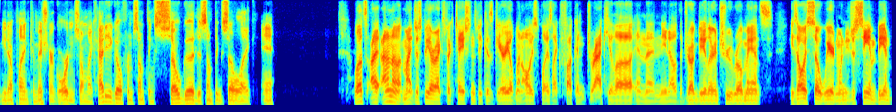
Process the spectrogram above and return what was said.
you know, playing Commissioner Gordon. So I'm like, how do you go from something so good to something so like, eh? Well, it's I, I don't know. It might just be our expectations because Gary Oldman always plays like fucking Dracula, and then you know the drug dealer in True Romance. He's always so weird. And when you just see him being,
